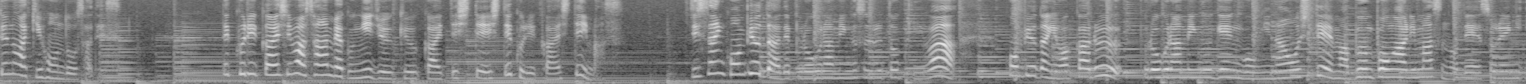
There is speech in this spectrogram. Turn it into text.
ていうのが基本動作です。で繰り返しは329回って指定して繰り返しています。実際にコンピューターでプログラミングする時はコンピューターに分かるプログラミング言語に直して、まあ、文法がありますのでそれに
